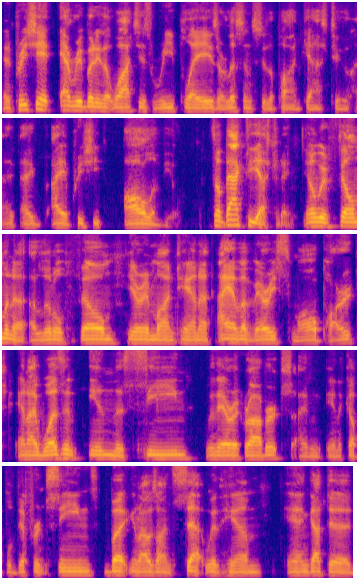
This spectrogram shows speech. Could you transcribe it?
and appreciate everybody that watches replays or listens to the podcast too. I, I, I appreciate all of you. So back to yesterday. You know, we are filming a, a, little film here in Montana. I have a very small part, and I wasn't in the scene with Eric Roberts. I'm in a couple different scenes, but you know, I was on set with him and got to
